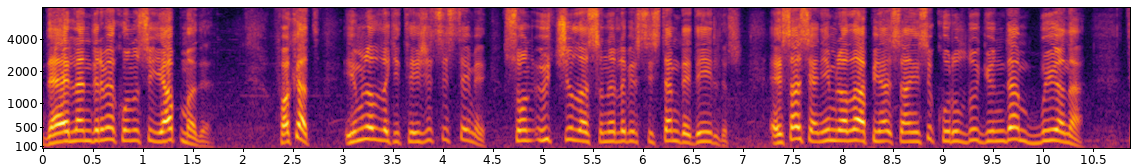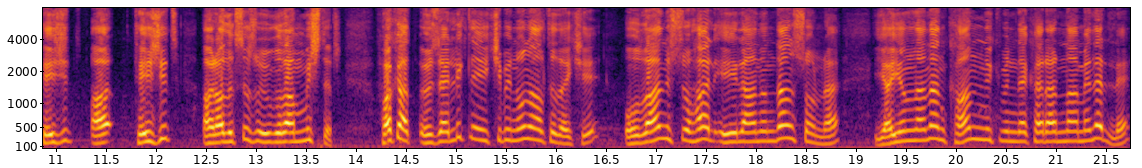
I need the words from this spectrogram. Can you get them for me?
değerlendirme konusu yapmadı. Fakat İmralı'daki tecrit sistemi son 3 yılla sınırlı bir sistem de değildir. Esasen İmralı Hapishanesi kurulduğu günden bu yana tecrit, tecrit aralıksız uygulanmıştır. Fakat özellikle 2016'daki olağanüstü hal ilanından sonra yayınlanan kanun hükmünde kararnamelerle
